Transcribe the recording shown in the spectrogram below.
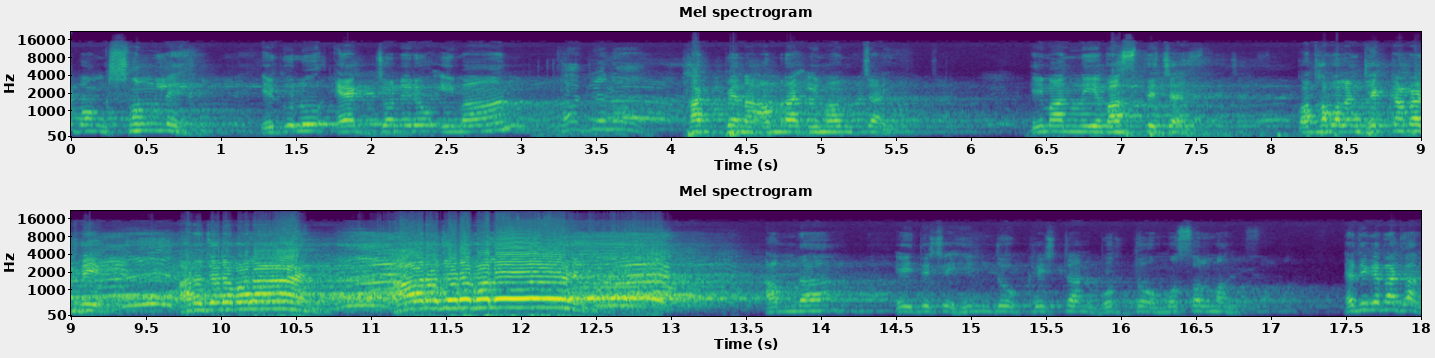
এবং শুনলে এগুলো একজনেরও ইমান থাকবে না। থাকবে না আমরা ইমান চাই। ইমান নিয়ে বাঁচতে চাই। কথা বলেন ঠিক না ঠিক আরও জোরে বলেন। আরও জোরে বলেন। আমরা এই দেশে হিন্দু খ্রিস্টান বৌদ্ধ মুসলমান এদিকে তাকান।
